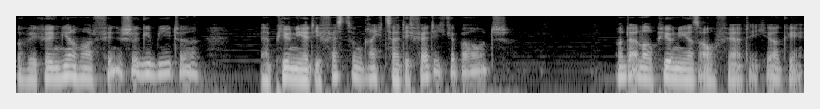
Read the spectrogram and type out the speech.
So, wir kriegen hier nochmal finnische Gebiete. Der Pionier hat die Festung rechtzeitig fertig gebaut. Und der andere Pionier ist auch fertig. Okay.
